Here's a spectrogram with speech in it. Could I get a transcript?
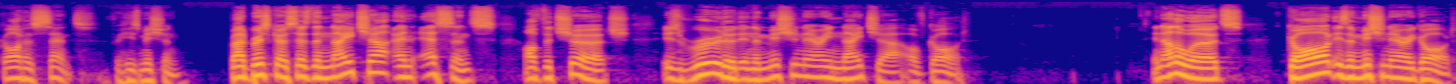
God has sent for his mission. Brad Brisco says the nature and essence of the church is rooted in the missionary nature of God. In other words, God is a missionary God,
